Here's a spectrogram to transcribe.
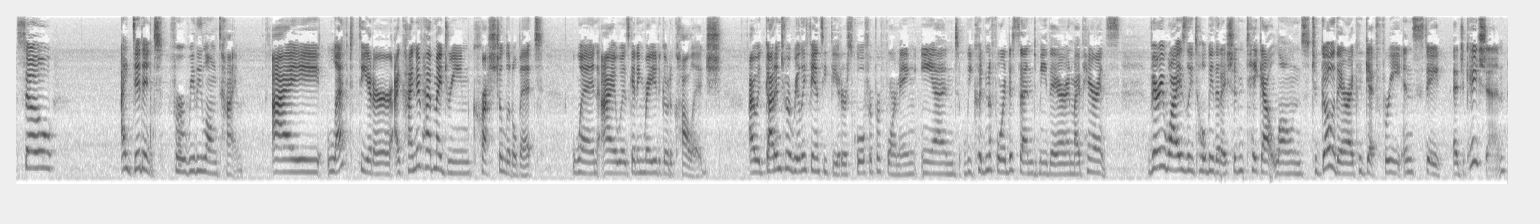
so I didn't for a really long time. I left theater. I kind of had my dream crushed a little bit when I was getting ready to go to college. I got into a really fancy theater school for performing, and we couldn't afford to send me there. And my parents very wisely told me that I shouldn't take out loans to go there. I could get free in state education.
